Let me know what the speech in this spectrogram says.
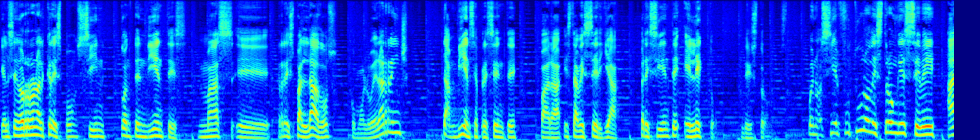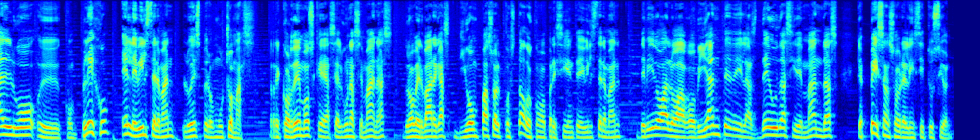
que el señor Ronald Crespo, sin contendientes más eh, respaldados, como lo era Range, también se presente para esta vez ser ya presidente electo de Strongest. Bueno, si el futuro de Strongest se ve algo eh, complejo, el de Wilstermann lo es, pero mucho más. Recordemos que hace algunas semanas Grover Vargas dio un paso al costado como presidente de Wilstermann debido a lo agobiante de las deudas y demandas que pesan sobre la institución.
